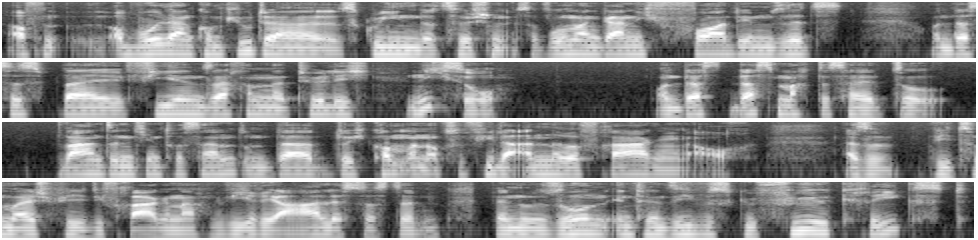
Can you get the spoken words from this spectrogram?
auf, obwohl da ein Computerscreen dazwischen ist, obwohl man gar nicht vor dem sitzt. Und das ist bei vielen Sachen natürlich nicht so. Und das, das macht es halt so wahnsinnig interessant und dadurch kommt man auf so viele andere Fragen auch. Also wie zum Beispiel die Frage nach, wie real ist das denn, wenn du so ein intensives Gefühl kriegst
